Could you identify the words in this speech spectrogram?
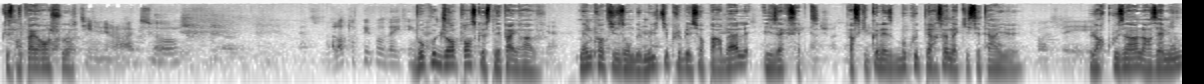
que ce n'est pas grand-chose. Routine in Iraq. So a lot of people they think Beaucoup de gens pensent que ce n'est pas grave. Même quand ils ont de multiples blessures par balle, ils acceptent, parce qu'ils connaissent beaucoup de personnes à qui c'est arrivé. Leurs cousins, leurs amis,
